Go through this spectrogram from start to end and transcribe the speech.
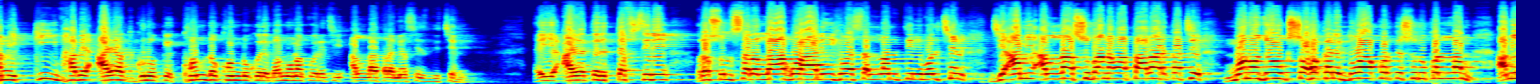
আমি কীভাবে আয়াতগুলোকে খণ্ড খণ্ড করে বর্ণনা করেছি, আল্লাহ তাআলা মেসেজ দিচ্ছেন। এই আয়াতের তফসিরে রসুল সাল্লাহ আলাইহি ওয়াসাল্লাম তিনি বলছেন যে, আমি আল্লাহ সুবহানাহু ওয়া তাআলার কাছে মনোযোগ সহকারে দোয়া করতে শুরু করলাম। আমি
